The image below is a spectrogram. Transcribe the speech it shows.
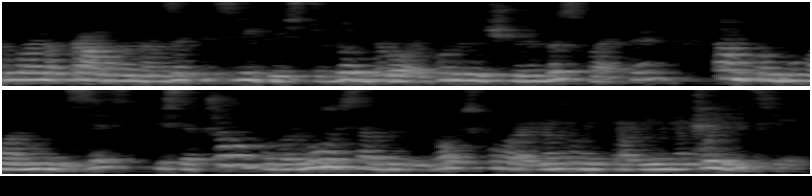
була направлена за підслідністю до Бюро економічної безпеки. Там пробула місяць, після чого повернулася до Дніпровського районного управління поліції.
